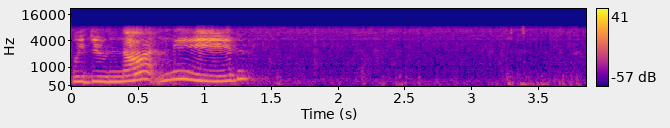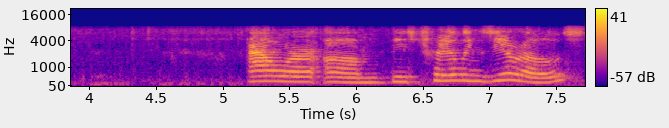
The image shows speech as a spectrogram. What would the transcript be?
we do not need our um, these trailing zeros,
